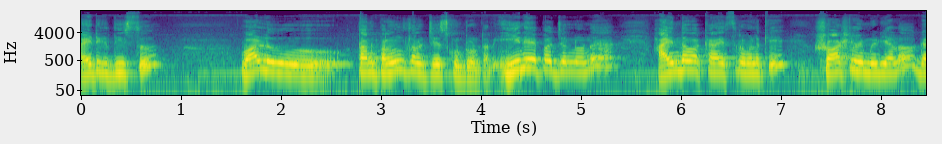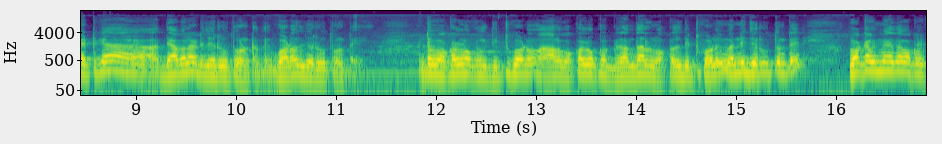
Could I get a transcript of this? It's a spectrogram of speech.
బయటికి తీస్తూ వాళ్ళు తన పనులు తను చేసుకుంటూ ఉంటారు. ఈ నేపథ్యంలోనే హైందవ క్రైస్తవులకి సోషల్ మీడియాలో గట్టిగా దెబ్బలాట జరుగుతూ ఉంటుంది గొడవలు జరుగుతూ ఉంటాయి. అంటే ఒకళ్ళొకరు తిట్టుకోవడం వాళ్ళ ఒకళ్ళొక గ్రంథాలను ఒకళ్ళు తిట్టుకోవడం ఇవన్నీ జరుగుతుంటాయి ఒకళ్ళ మీద ఒకళ్ళ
